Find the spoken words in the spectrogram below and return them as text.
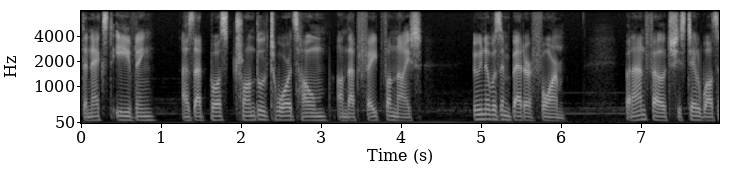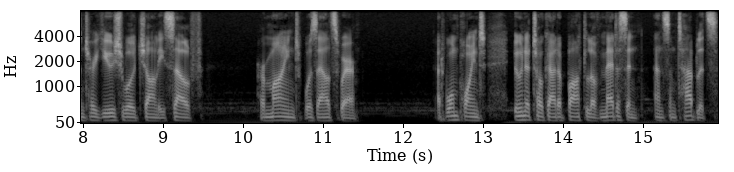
The next evening, as that bus trundled towards home on that fateful night, Una was in better form, but Anne felt she still wasn't her usual jolly self. Her mind was elsewhere. At one point, Una took out a bottle of medicine and some tablets.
